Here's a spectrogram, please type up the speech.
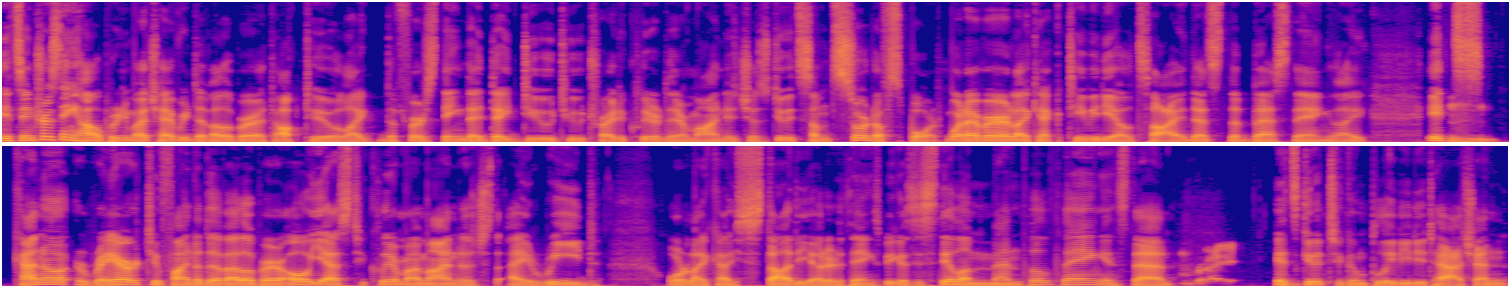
it's interesting how pretty much every developer I talk to, like the first thing that they do to try to clear their mind is just do it some sort of sport, whatever like activity outside. That's the best thing. Like it's mm-hmm. Kind of rare to find a developer, oh, yes, to clear my mind, I just I read or like I study other things because it's still a mental thing instead. Right. It's good to completely detach. And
